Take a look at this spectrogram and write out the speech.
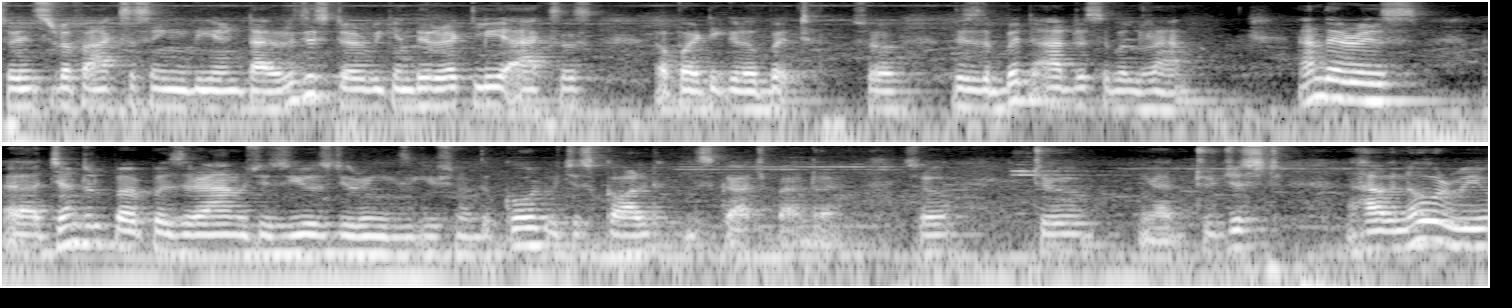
so instead of accessing the entire register we can directly access a particular bit. So this is the bit addressable RAM. And there is a general purpose RAM which is used during execution of the code which is called the scratchpad RAM. So to yeah to just have an overview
